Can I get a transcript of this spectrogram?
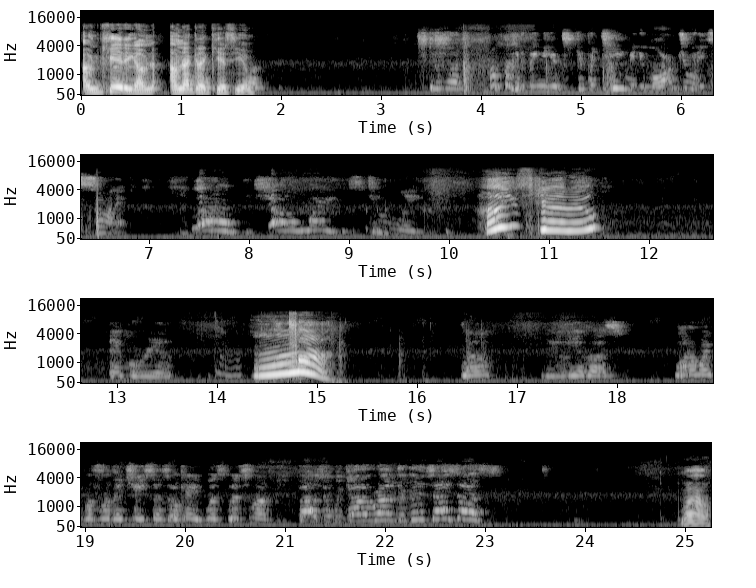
I'm kidding. I'm I'm not gonna kiss you. You know what? I'm not gonna be in your stupid team anymore. I'm joining Sonic. No, Shadow, wait. It's too late. Hi, Shadow. Hey, Maria. Mwah. Well, nearly of us. Wanna wait before they chase us? Okay, let's let's run. Bowser, we gotta run. They're gonna chase us. Wow.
